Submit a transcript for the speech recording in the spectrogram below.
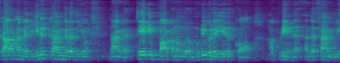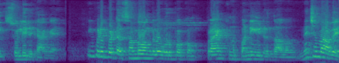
காரணங்கள் இருக்காங்கிறதையும் நாங்க தேடி பார்க்கணுங்கிற முடிவில் இருக்கோம் அப்படின்னு அந்த ஃபேமிலி சொல்லியிருக்காங்க. இப்படிப்பட்ட சம்பவங்களை ஒரு பக்கம் பிராங்க்னு பண்ணிக்கிட்டு இருந்தாலும் நிஜமாவே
